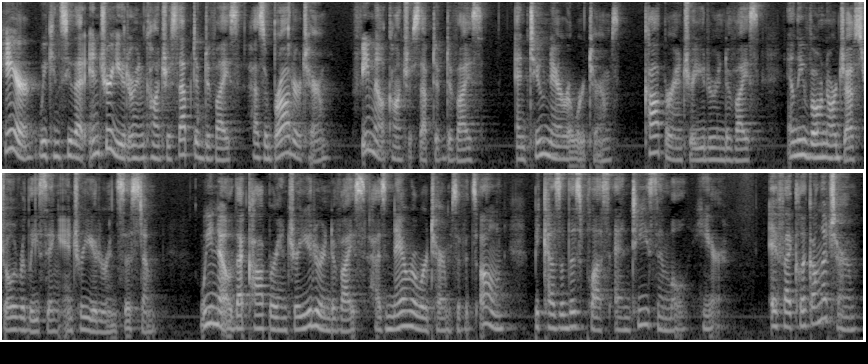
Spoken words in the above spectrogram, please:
Here, we can see that intrauterine contraceptive device has a broader term, female contraceptive device, and two narrower terms, copper intrauterine device and levonorgestrel releasing intrauterine system. We know that copper intrauterine device has narrower terms of its own because of this plus NT symbol here. If I click on the term,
